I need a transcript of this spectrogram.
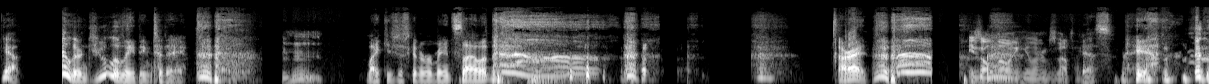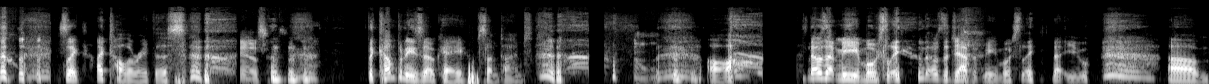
Yeah. I learned ululating today. Mm-hmm. Mikey's just going to remain silent. all right. He's all knowing. He learns nothing. Yes. Yeah. it's like I tolerate this. Yes. the company's okay sometimes. Oh. oh. That was at me mostly. that was a jab at me mostly, not you. Um.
